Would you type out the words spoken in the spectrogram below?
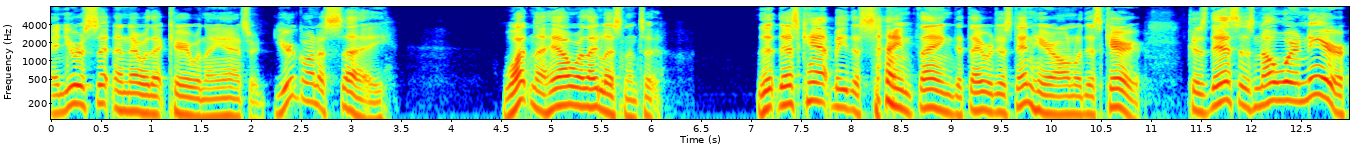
and you were sitting in there with that carrier when they answered, you're going to say, what in the hell were they listening to? Th- this can't be the same thing that they were just in here on with this carrier because this is nowhere near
